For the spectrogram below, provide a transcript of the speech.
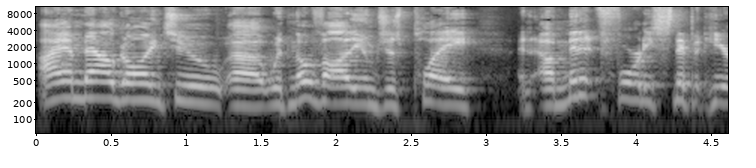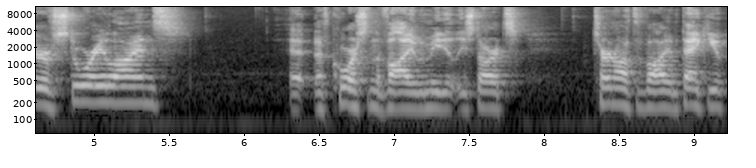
I am now going to, uh, with no volume, just play an, a minute 40 snippet here of storylines. Uh, of course, and the volume immediately starts. Turn off the volume, thank you.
